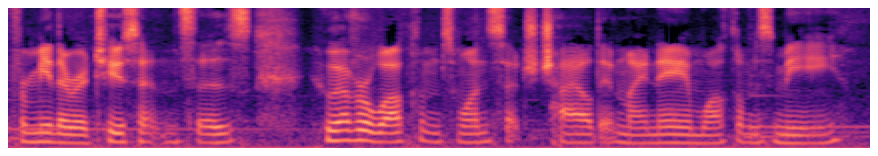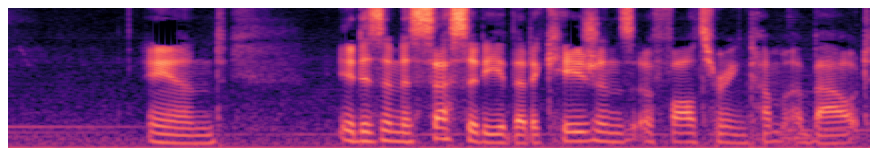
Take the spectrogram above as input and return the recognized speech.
For me, there were two sentences. Whoever welcomes one such child in my name welcomes me. And it is a necessity that occasions of faltering come about,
